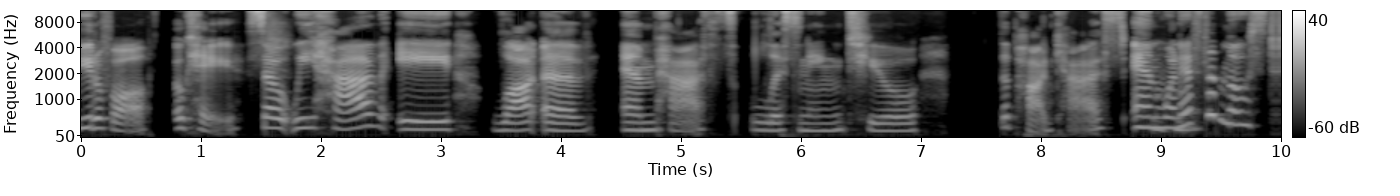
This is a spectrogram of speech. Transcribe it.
beautiful. Okay, so we have a lot of empaths listening to the podcast. And mm-hmm. one of the most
